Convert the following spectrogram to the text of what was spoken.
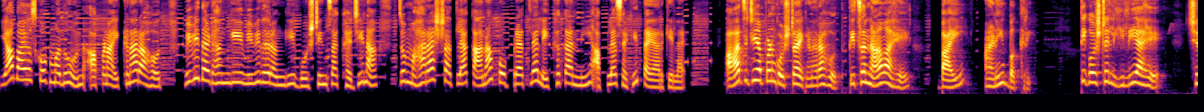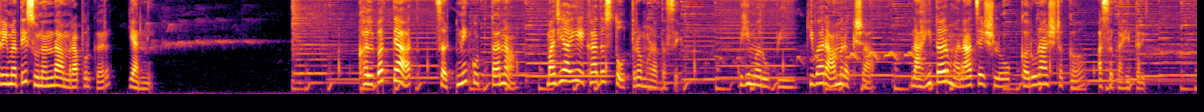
या बायोस्कोप मधून आपण ऐकणार आहोत विविध ढंगी विविध रंगी गोष्टींचा खजिना जो महाराष्ट्रातल्या कानाकोपऱ्यातल्या लेखकांनी आपल्यासाठी तयार केलाय. आज जी आपण गोष्ट ऐकणार आहोत तिचं नाव आहे बाई आणि बकरी. ती गोष्ट लिहिली आहे श्रीमती सुनंदा अमरापूरकर यांनी. खलबत्त्यात चटणी कुटताना माझी आई एखादं स्तोत्र म्हणत असे. भीमरूपी किंवा रामरक्षा नाहीतर मनाचे श्लोक करुणाष्टक असं काहीतरी.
